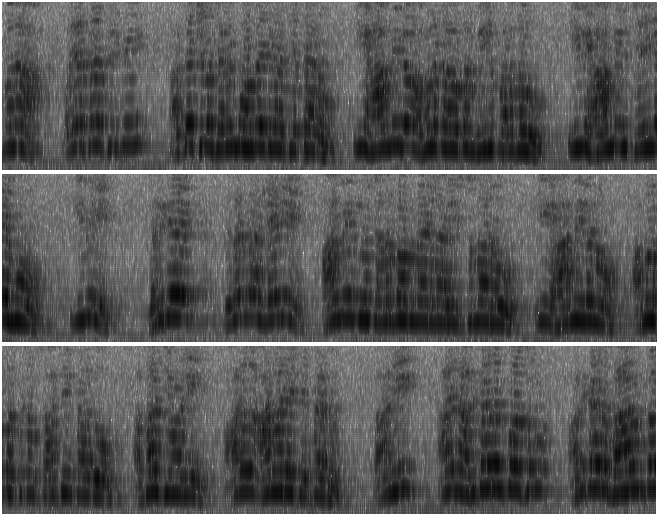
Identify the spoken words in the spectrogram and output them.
మన వైఎస్ఆర్సిపి అధ్యక్షుడు జగన్మోహన్ రెడ్డి గారు చెప్పారు ఈ హామీలు అమలు కావటం వీలు పడదు ఇవి హామీలు చేయలేము ఇవి జరిగే విధంగా లేని హామీలను చంద్రబాబు నాయుడు గారు ఇస్తున్నారు ఈ హామీలను అమలు పరచడం సాధ్యం కాదు అసాధ్యమని ఆరో ఆనాడే చెప్పాడు. కానీ ఆయన అధికారం కోసం అధికార భావంతో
